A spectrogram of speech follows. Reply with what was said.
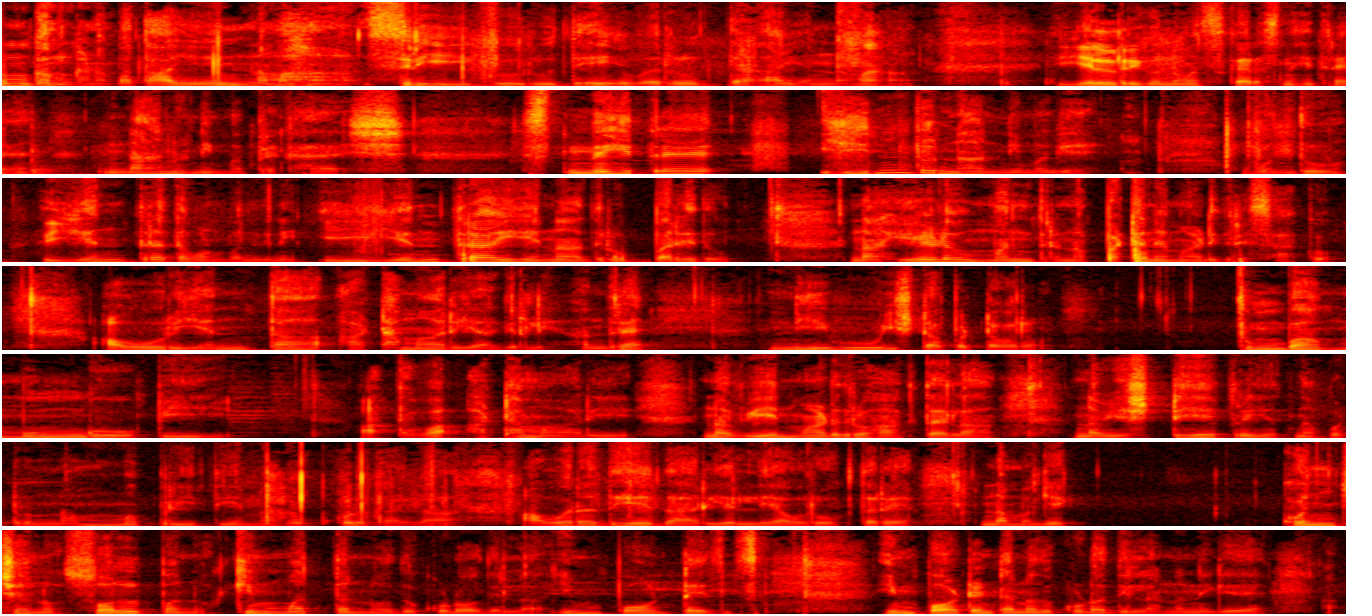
ಓಂ ಗಂ ಗಣಪತಾಯೇ ನಮಃ. ಶ್ರೀ ಗುರುದೇವರುದ್ರಾಯ ನಮಃ. ಎಲ್ರಿಗೂ ನಮಸ್ಕಾರ ಸ್ನೇಹಿತರೆ, ನಾನು ನಿಮ್ಮ ಪ್ರಕಾಶ್. ಸ್ನೇಹಿತರೆ, ಇಂದು ನಾನು ನಿಮಗೆ ಒಂದು ಯಂತ್ರ ತಗೊಂಡು ಬಂದಿದ್ದೀನಿ. ಈ ಯಂತ್ರ ಏನಾದರೂ ಬರೆದು, ನಾ ಹೇಳೋ ಮಂತ್ರನ ಪಠನೆ ಮಾಡಿದರೆ ಸಾಕು. ಅವರು ಎಂಥ ಅಠಮಾರಿಯಾಗಿರಲಿ ಅಂದರೆ ನೀವು ಇಷ್ಟಪಟ್ಟವರು, ತುಂಬ ಮುಂಗೋಪಿ. ಅಥವಾ ಹಠಮಾರಿ ನಾವೇನು ಮಾಡಿದ್ರೂ ಆಗ್ತಾಯಿಲ್ಲ ನಾವು ಎಷ್ಟೇ ಪ್ರಯತ್ನ ಪಟ್ಟರು ನಮ್ಮ ಪ್ರೀತಿಯನ್ನು ಒಪ್ಕೊಳ್ತಾ ಇಲ್ಲ. ಅವರದೇ ದಾರಿಯಲ್ಲಿ ಅವರು ಹೋಗ್ತಾರೆ. ನಮಗೆ ಕೊಂಚನು, ಸ್ವಲ್ಪನೂ ಕಿಮ್ಮತ್ತು ಅನ್ನೋದು ಕೊಡೋದಿಲ್ಲ. ಇಂಪಾರ್ಟೆನ್ಸ್ ಇಂಪಾರ್ಟೆಂಟ್ ಅನ್ನೋದು ಕೊಡೋದಿಲ್ಲ ನನಗೆ.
